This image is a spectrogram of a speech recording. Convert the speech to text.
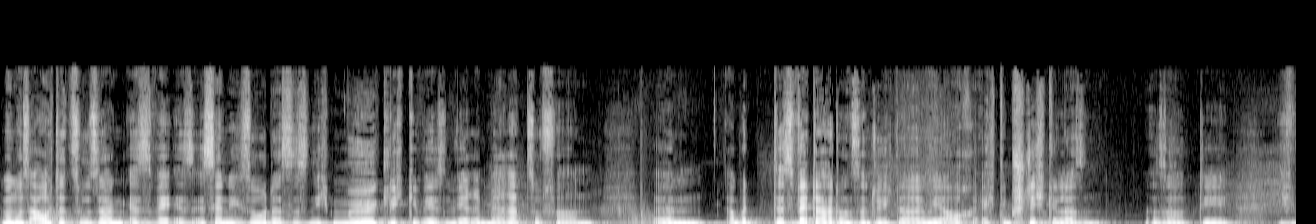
man muss auch dazu sagen, es, es ist ja nicht so, dass es nicht möglich gewesen wäre, mehr Rad zu fahren. Ähm, aber das Wetter hat uns natürlich da irgendwie auch echt im Stich gelassen. Also die ich, äh,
